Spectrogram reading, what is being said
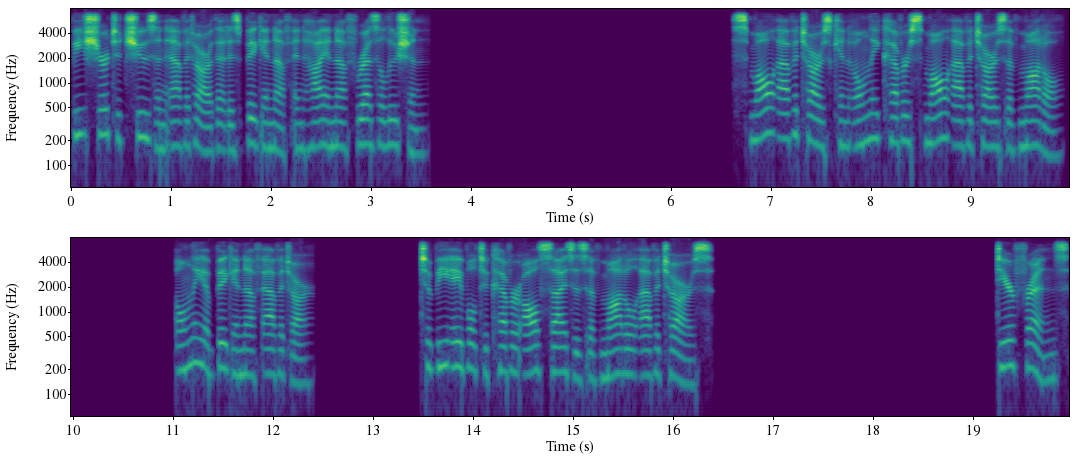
be sure to choose an avatar that is big enough and high enough resolution. Small avatars can only cover small avatars of model. Only a big enough avatar to be able to cover all sizes of model avatars. Dear friends,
